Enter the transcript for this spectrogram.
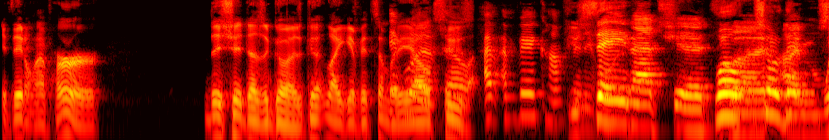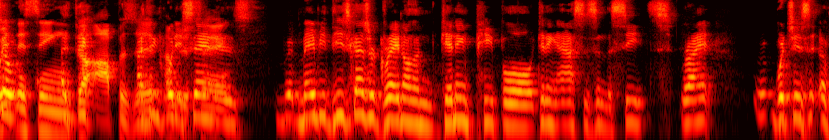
if they don't have her, this shit doesn't go as good. Like if it's somebody it else have, who's. I'm, I'm very you confident. it say that shit. Well, but so they- I'm so witnessing the opposite. I think I'm what he's just saying, is maybe these guys are great on getting people, getting asses in the seats, right? Which is a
